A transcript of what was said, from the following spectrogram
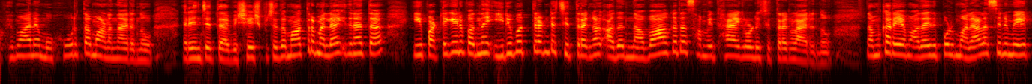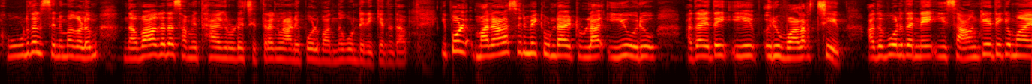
അഭിമാന മുഹൂർത്തമാണെന്നായിരുന്നു രഞ്ജിത്ത് വിശേഷിപ്പിച്ചത്. മാത്രമല്ല ഇതിനകത്ത് ഈ പട്ടികയിൽ വന്ന ഇരുപത്തിരണ്ട് ചിത്രങ്ങൾ അത് നവാഗത സംവിധായകരുടെ ചിത്രങ്ങളായിരുന്നു. നമുക്കറിയാം അതായത് ഇപ്പോൾ മലയാള സിനിമയിൽ കൂടുതൽ സിനിമകളും നവാഗത സംവിധായകരുടെ ചിത്രങ്ങളാണ് ഇപ്പോൾ വന്നുകൊണ്ടിരിക്കുന്നത്. ഇപ്പോൾ മലയാള സിനിമയ്ക്ക് ഉണ്ടായിട്ടുള്ള ഈ ഒരു അതായത് ഈ ഒരു വളർച്ചയും അതുപോലെ തന്നെ ഈ സാങ്കേതികമായ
